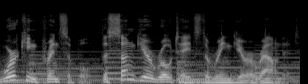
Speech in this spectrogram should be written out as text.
Working principle, the sun gear rotates the ring gear around it.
